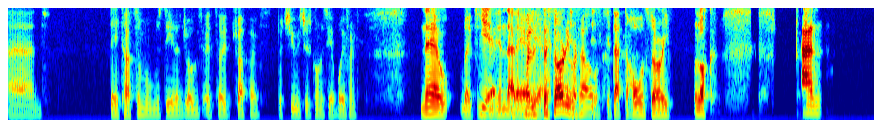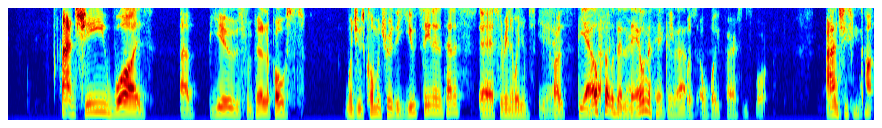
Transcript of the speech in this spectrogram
and they thought someone was dealing drugs outside the trap house, but she was just going to see her boyfriend. Now, like Yeah. she's in that area. well it's the story we're is, told is, is that the whole story? But look, and and she was abused from pillar to post when she was coming through the youth scene in tennis. Uh, Serena Williams, Yeah. because the alpha was a African-American lunatic as it well was a white person sport. And she's from Con-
